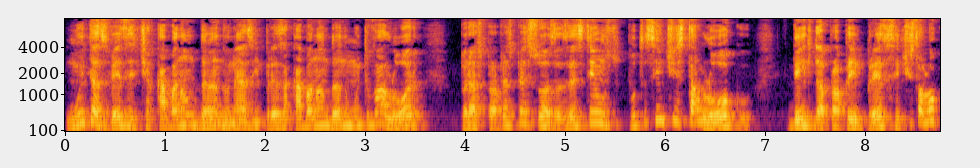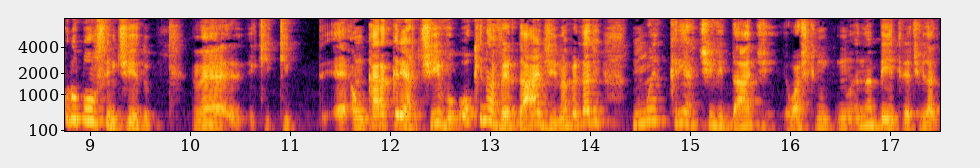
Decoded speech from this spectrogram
muitas vezes a gente acaba não dando, né? As empresas acabam não dando muito valor para as próprias pessoas. Às vezes tem uns puta cientista louco dentro da própria empresa, cientista louco no bom sentido, né? Que, que é um cara criativo, ou que na verdade, na verdade, não é criatividade. Eu acho que não, não é bem criatividade,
